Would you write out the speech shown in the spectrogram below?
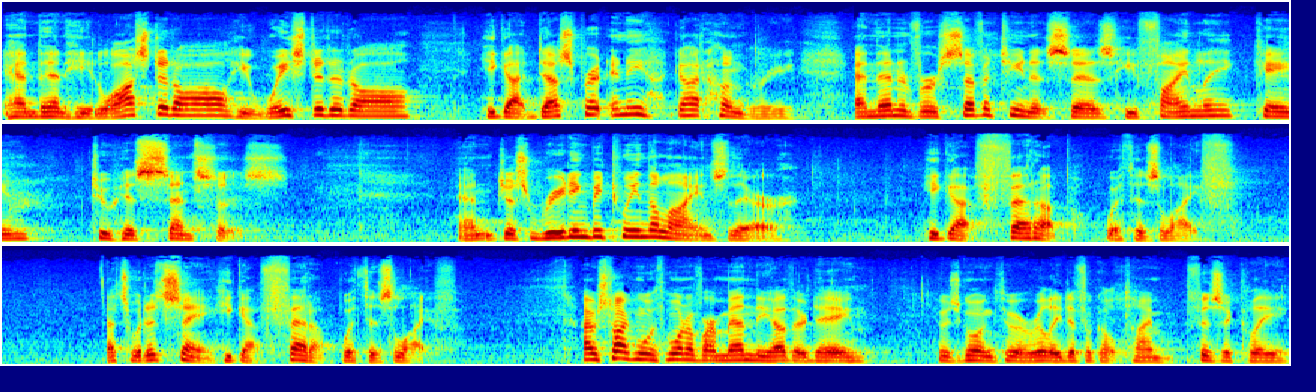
and then he lost it all, he wasted it all, he got desperate and he got hungry. And then in verse 17 it says, he finally came to his senses. And just reading between the lines there, he got fed up with his life. That's what it's saying. He got fed up with his life. I was talking with one of our men the other day who was going through a really difficult time physically,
